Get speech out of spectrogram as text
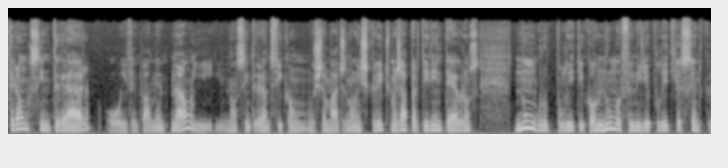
terão que se integrar, ou eventualmente não, e, não se integrando ficam os chamados não inscritos, mas já a partir integram-se num grupo político ou hum. numa família política, sendo que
